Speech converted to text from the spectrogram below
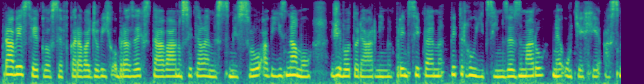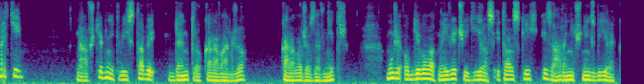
Právě světlo se v Caravaggiových obrazech stává nositelem smyslu a významu, životodárným principem vytrhujícím ze zmaru, neútěchy a smrti. Návštěvník výstavy Dentro Caravaggio, Caravaggio zevnitř, může obdivovat největší díla z italských i zahraničních sbírek.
